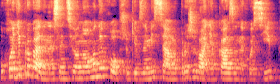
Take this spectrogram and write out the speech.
У ході проведених санкціонованих обшуків за місцями проживання вказаних осіб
